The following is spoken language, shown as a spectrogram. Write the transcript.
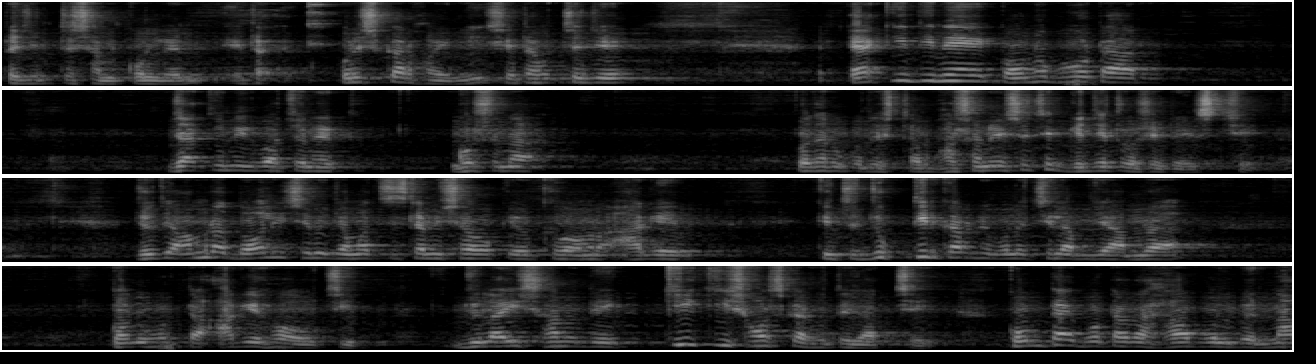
প্রেজেন্টেশন করলেন, এটা পরিষ্কার হয়নি। সেটা হচ্ছে যে একই দিনে গণভোট আর জাতীয় নির্বাচনের ঘোষণা প্রধান উপদেষ্টার ভাষণে এসেছে, গেজেটও সেটা এসছে। যদি আমরা দল হিসেবে, জামাত ইসলামী সহ কেউ কেউ আমরা আগের কিছু যুক্তির কারণে বলেছিলাম যে আমরা গণভোটটা আগে হওয়া উচিত, জুলাই সনদে কি কি সংস্কার হতে যাচ্ছে, কোনটায় ভোটাররা হা বলবে, না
